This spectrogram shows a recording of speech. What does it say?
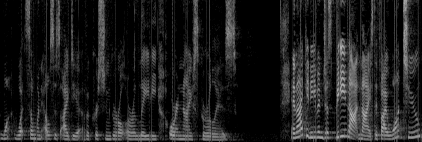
what someone else's idea of a Christian girl or a lady or a nice girl is. And I can even just be not nice if I want to,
